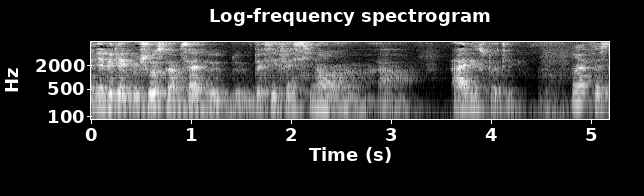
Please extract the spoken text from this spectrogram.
il y avait quelque chose comme ça de- de- d'assez fascinant euh, à, à aller exploiter. Ouais, parce-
